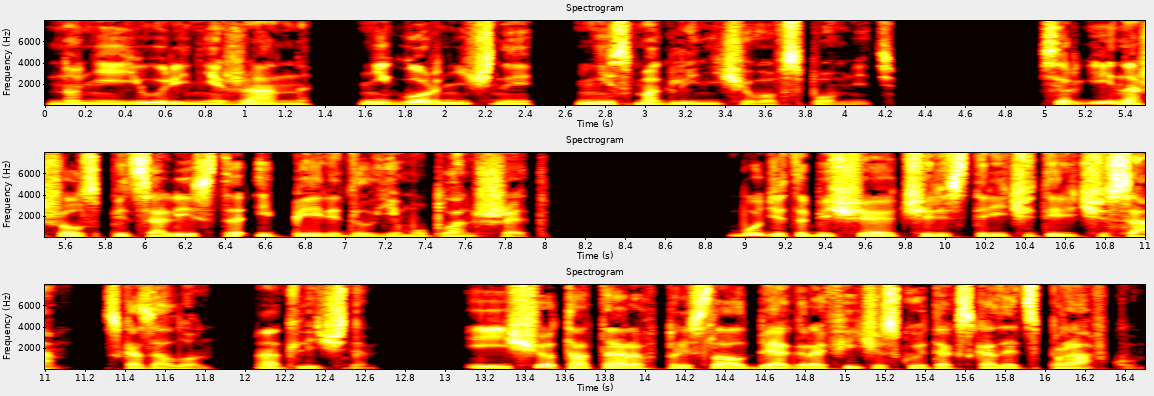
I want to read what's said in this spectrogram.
но ни Юрий, ни Жанна, ни горничные не смогли ничего вспомнить. Сергей нашел специалиста и передал ему планшет. «Будет, обещают, через 3-4 часа», — сказал он. «Отлично». И еще Татаров прислал биографическую, так сказать, справку.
